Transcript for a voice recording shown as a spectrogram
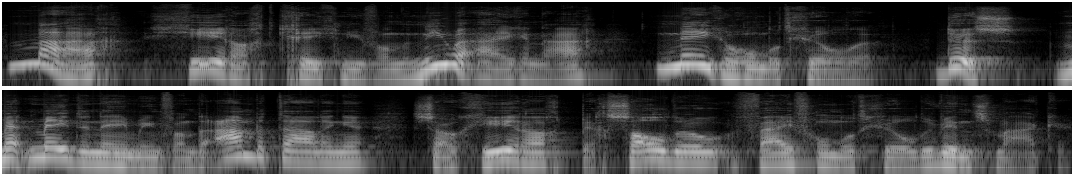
Maar Gerard kreeg nu van de nieuwe eigenaar 900 gulden. Dus met medeneming van de aanbetalingen zou Gerard per saldo 500 gulden winst maken.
